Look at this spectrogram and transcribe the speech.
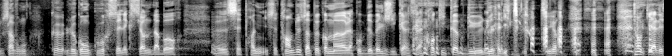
nous savons que le Goncourt sélectionne d'abord Euh, c'est 32, c'est un peu comme euh, la Coupe de Belgique, hein. c'est la croquis cup de la littérature. Donc il y, a les,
